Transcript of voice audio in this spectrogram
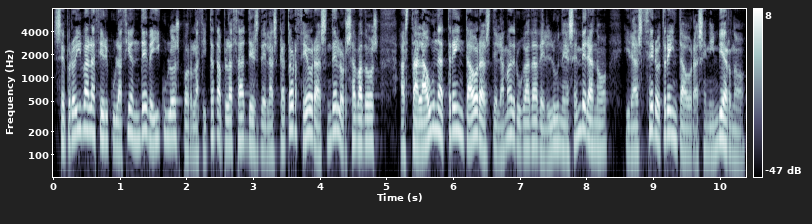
se prohíba la circulación de vehículos por la citada plaza desde las 14 horas de los sábados hasta la 1.30 horas de la madrugada del lunes en verano y las 0.30 horas en invierno,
